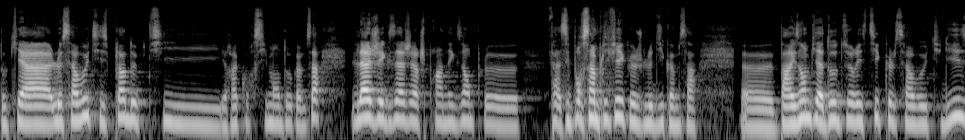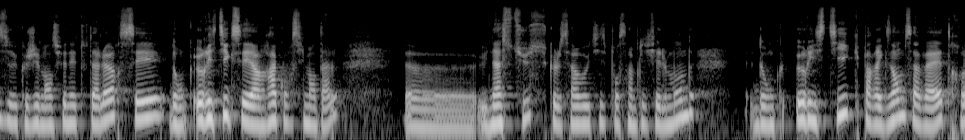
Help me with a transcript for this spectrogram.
Donc il y a, le cerveau utilise plein de petits raccourcis mentaux comme ça. Là, j'exagère, je prends un exemple, euh, enfin, c'est pour simplifier que je le dis comme ça. Euh, par exemple, il y a d'autres heuristiques que le cerveau utilise, que j'ai mentionné tout à l'heure, c'est, donc, heuristique, c'est un raccourci mental, euh, une astuce que le cerveau utilise pour simplifier le monde. Donc, heuristique, par exemple, ça va être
